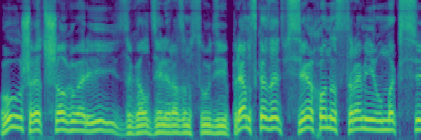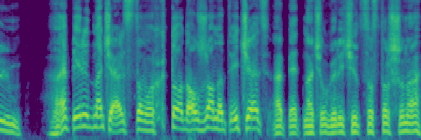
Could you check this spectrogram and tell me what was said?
«Уж это шо говорить!» — загалдели разом судьи. «Прям сказать, всех он остромил, Максим!» «А перед начальством кто должен отвечать?» Опять начал горячиться старшина.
